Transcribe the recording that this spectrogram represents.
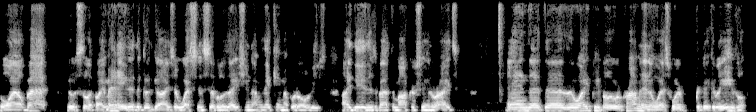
A while back, it was thought by many that the good guys are Western civilization. I mean, they came up with all of these ideas about democracy and rights, and that uh, the white people who were prominent in the West weren't particularly evil.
